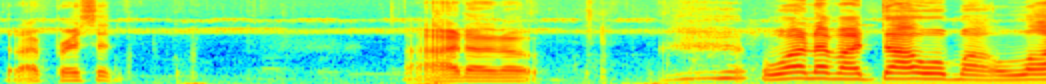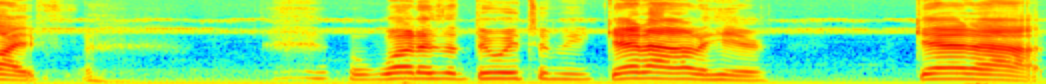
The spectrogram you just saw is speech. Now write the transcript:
Did I press it? I don't know. What have I done with my life? What is it doing to me? Get out of here. Get out.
